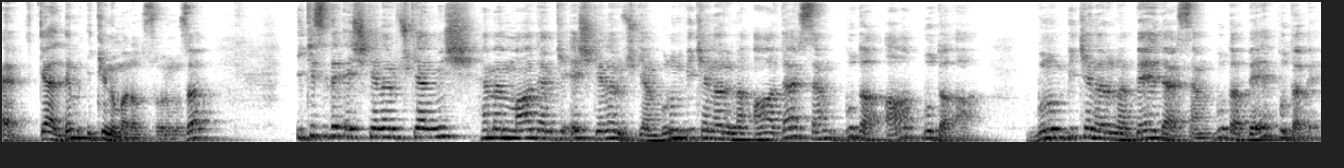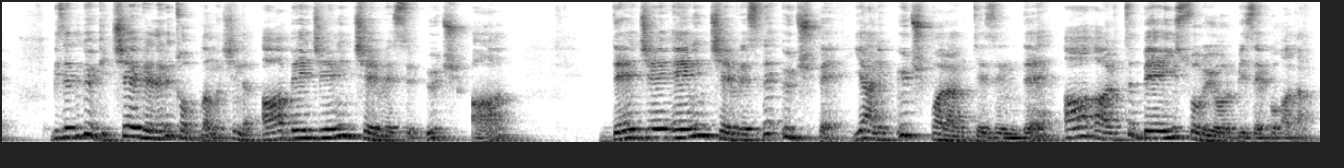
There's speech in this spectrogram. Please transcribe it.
Evet geldim 2 numaralı sorumuza. İkisi de eşkenar üçgenmiş. Hemen madem ki eşkenar üçgen bunun bir kenarına A dersem bu da A bu da A. Bunun bir kenarına B dersem bu da B bu da B. Bize de diyor ki çevreleri toplamı. Şimdi ABC'nin çevresi 3A. DCE'nin çevresi de 3B. Yani 3 parantezinde A artı B'yi soruyor bize bu adam.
